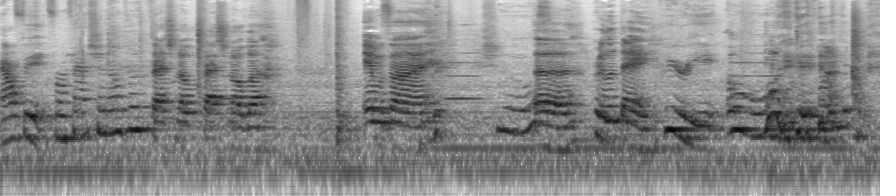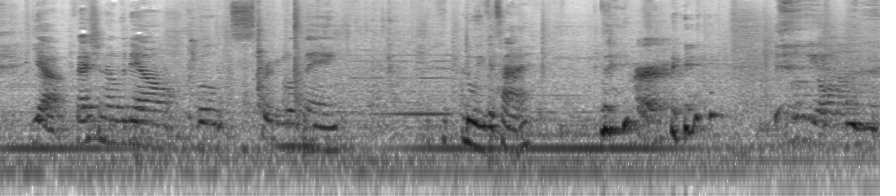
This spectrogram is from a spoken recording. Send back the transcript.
Outfit from Fashion Nova. Fashion Nova, Fashion Nova, Amazon, Uh, Pretty Little Thing. Period. Oh, yeah. Fashion over down, boots, pretty little thing. Louis Vuitton. Her. Louis.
